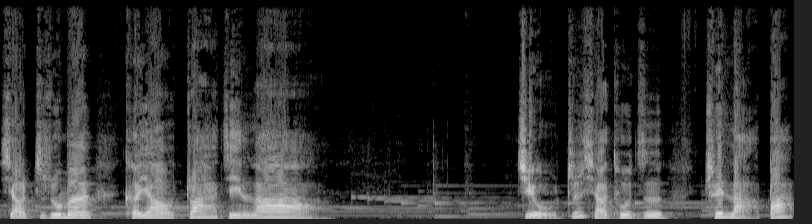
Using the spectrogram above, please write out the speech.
小蜘蛛们可要抓紧啦！九只小兔子吹喇叭，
